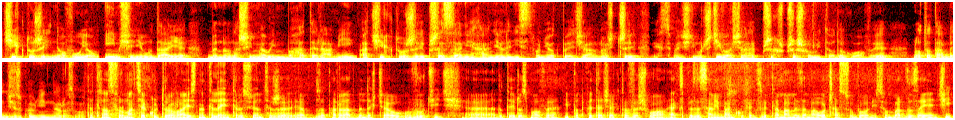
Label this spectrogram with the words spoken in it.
Ci, którzy innowują i im się nie udaje, będą naszymi małymi bohaterami, a ci, którzy przez zaniechanie, lenistwo, nieodpowiedzialność, czy, nie chcę powiedzieć nieuczciwość, ale przyszło mi to do głowy, no to tam będzie zupełnie inna rozmowa. Ta transformacja kulturowa jest na tyle interesująca, że ja za parę lat będę chciał wrócić e, do tej rozmowy i podpytać, jak to wyszło. Jak z prezesami banków, jak zwykle mamy za mało czasu, bo oni są bardzo zajęci.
